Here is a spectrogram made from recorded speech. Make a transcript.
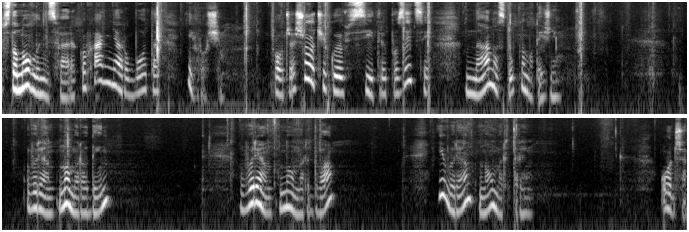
встановлені сфери кохання, робота і гроші. Отже, що очікую всі три позиції на наступному тижні? Варіант номер один, варіант номер два і варіант номер три. Отже,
